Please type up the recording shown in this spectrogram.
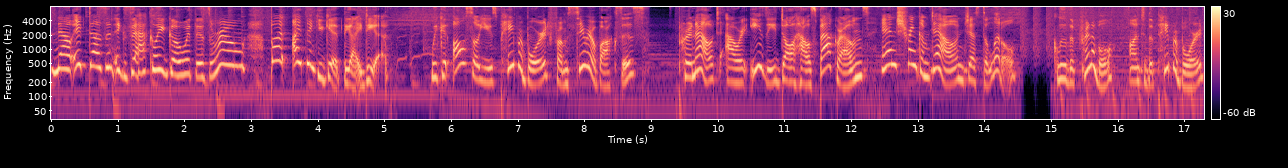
Now, it doesn't exactly go with this room, but I think you get the idea. We could also use paperboard from cereal boxes, print out our easy dollhouse backgrounds, and shrink them down just a little. Glue the printable onto the paperboard,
